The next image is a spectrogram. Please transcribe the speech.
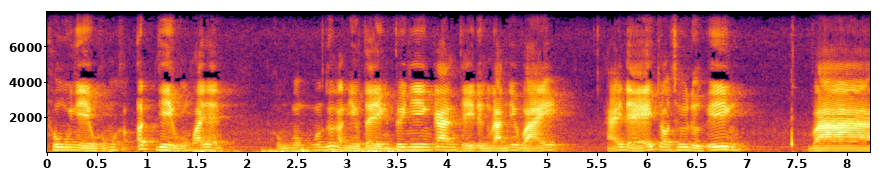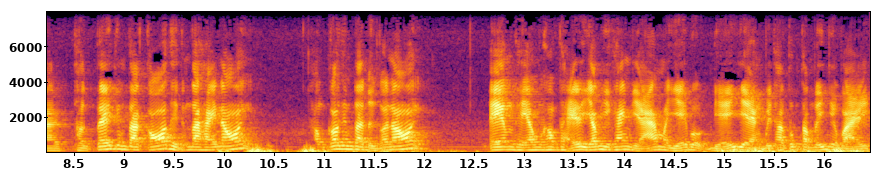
thu nhiều cũng ít nhiều cũng phải cũng, cũng rất là nhiều tiền. Tuy nhiên các anh chị đừng làm như vậy hãy để cho sư được yên. Và thực tế chúng ta có thì chúng ta hãy nói không có chúng ta đừng có nói. Em thì ông không thể là giống như khán giả mà dễ dễ dàng bị thao túng tâm lý như vậy.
